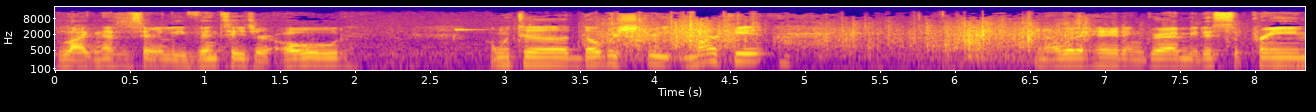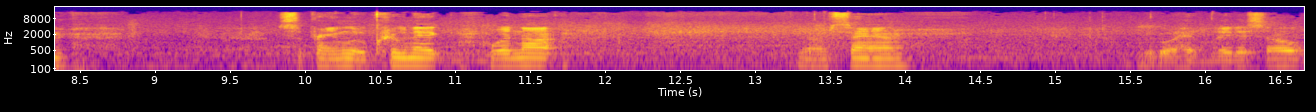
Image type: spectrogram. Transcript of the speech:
like necessarily vintage or old I went to Dover Street Market and I went ahead and grabbed me this Supreme Supreme little crew neck whatnot. You know what I'm saying? Let me go ahead and lay this out.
